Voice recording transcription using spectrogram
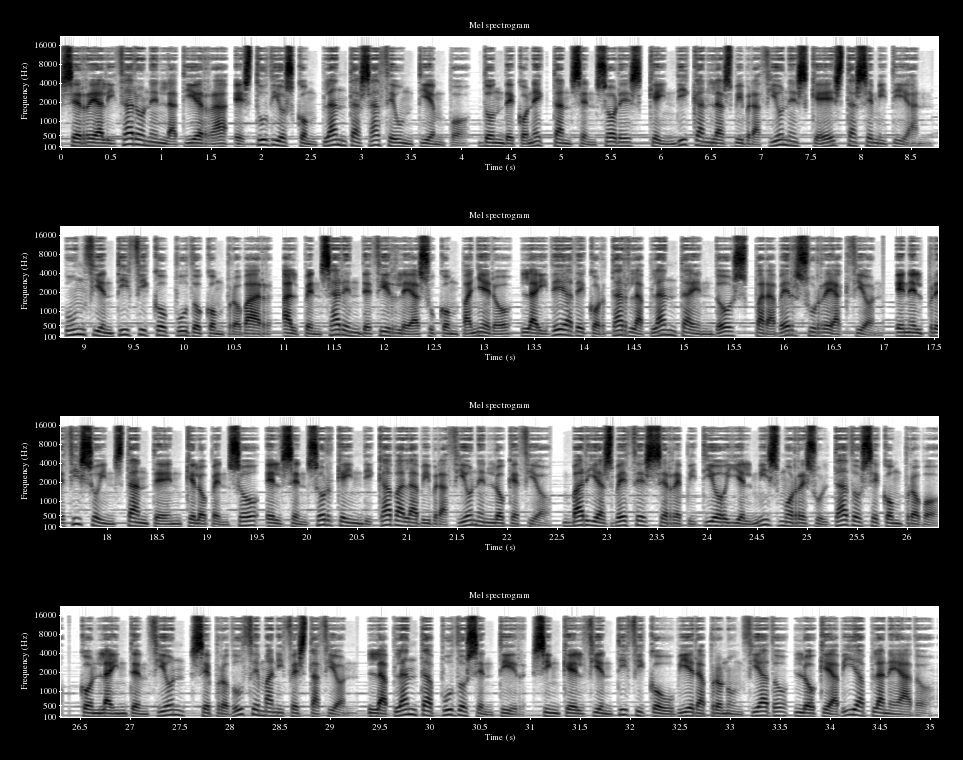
Se realizaron en la Tierra estudios con plantas hace un tiempo, donde conectan sensores que indican las vibraciones que éstas emitían. Un científico pudo comprobar, al pensar en decirle a su compañero, la idea de cortar la planta en dos para ver su reacción. En el preciso instante en que lo pensó, el sensor que indicaba la vibración enloqueció. Varias veces se repitió y el mismo resultado se comprobó. Con la intención se produce manifestación. La planta pudo sentir, sin que el científico hubiera pronunciado, lo que había planeado.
